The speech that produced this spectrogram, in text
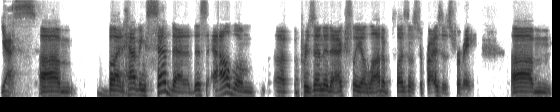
Yes. Um, but having said that, this album uh, presented actually a lot of pleasant surprises for me. Um,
